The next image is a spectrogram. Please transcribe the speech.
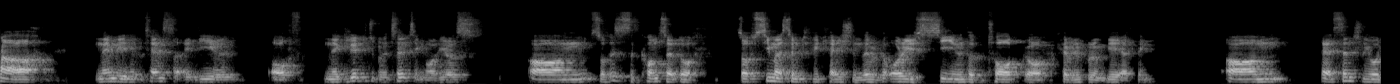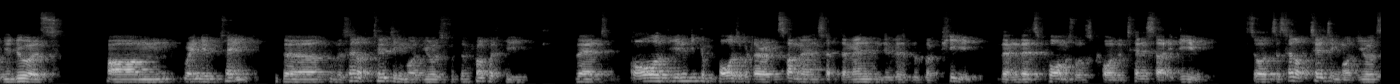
uh, namely the tensor ideal of negligible tilting modules. Um, so this is the concept of sort of semi-simplification that we've already seen in the talk of Kevin Coulembier, I think. Um, essentially what you do is um, when you take the, the set of tilting modules with the property that all the indecomposable direct summands have dimension divisible by p, then that forms what's called a tensor ideal. So it's a set of tilting modules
